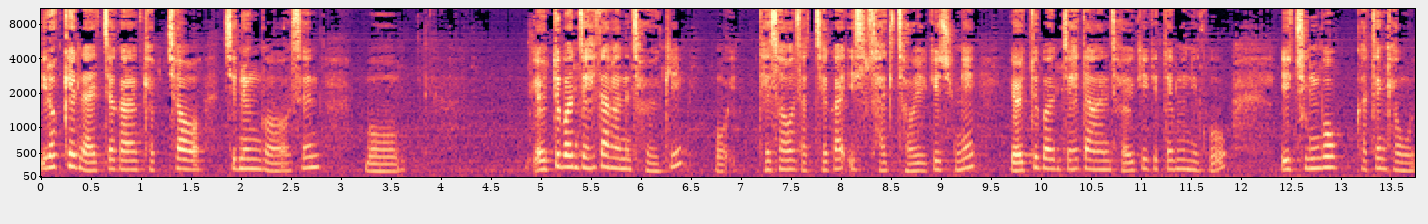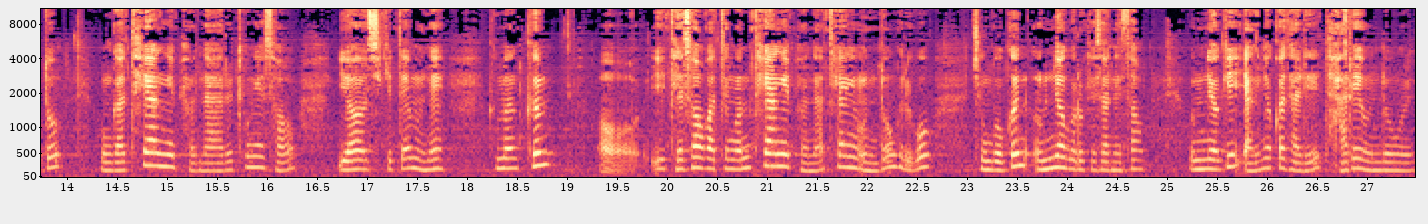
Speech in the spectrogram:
이렇게 날짜가 겹쳐지는 것은 뭐 12번째 해당하는 절기, 뭐 대서 자체가 24기 절기 중에 12번째 해당하는 절기이기 때문이고 이 중복 같은 경우도 뭔가 태양의 변화를 통해서 이어지기 때문에 그만큼 어, 이 대서 같은 건 태양의 변화, 태양의 운동 그리고 중복은 음력으로 계산해서 음력이 양력과 달리 달의 운동을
